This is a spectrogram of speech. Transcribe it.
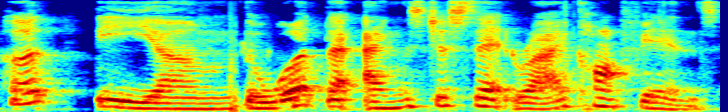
heard the um the word that Anh's just said, right? Confidence.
